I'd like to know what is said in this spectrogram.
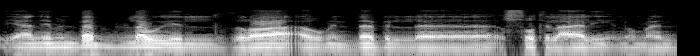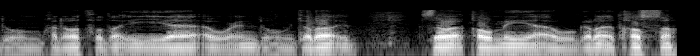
يعني من باب لوي الذراع أو من باب الصوت العالي أنهم عندهم قنوات فضائية أو عندهم جرائد سواء قومية أو جرائد خاصة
